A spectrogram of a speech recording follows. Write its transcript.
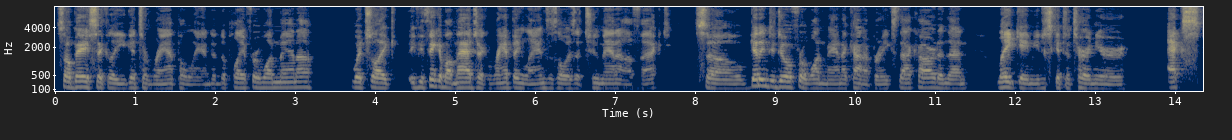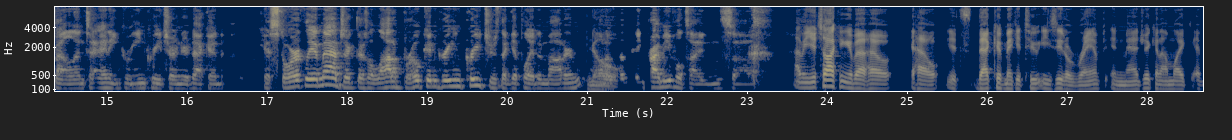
So basically, you get to ramp a land into play for one mana, which, like, if you think about Magic, ramping lands is always a two mana effect. So getting to do it for one mana kind of breaks that card. And then late game, you just get to turn your X spell into any green creature in your deck. And historically in Magic, there's a lot of broken green creatures that get played in Modern. No. One of them being Primeval Titans. So. I mean, you're talking about how how it's that could make it too easy to ramp in Magic, and I'm like, have,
